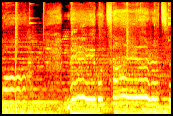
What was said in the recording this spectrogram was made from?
我。你不在的日子，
